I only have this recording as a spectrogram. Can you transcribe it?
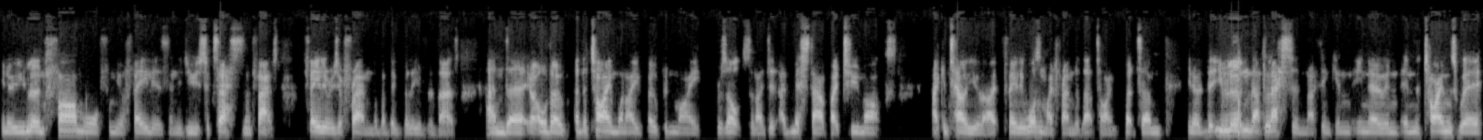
you know, you learn far more from your failures than you do successes. In fact, failure is your friend. I'm a big believer of that. And uh, although at the time when I opened my results and I did, I missed out by two marks, I can tell you that I, failure wasn't my friend at that time. But um, you know that you learn that lesson. I think in you know in in the times where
